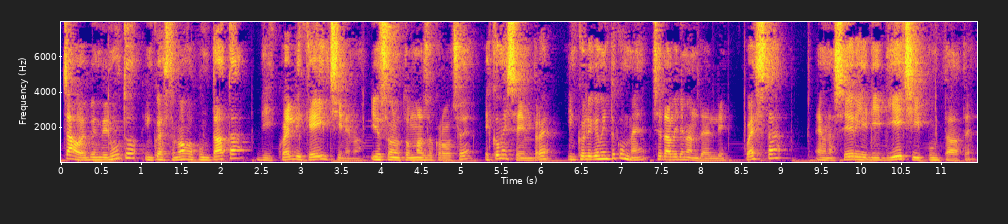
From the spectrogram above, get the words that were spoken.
Ciao e benvenuto in questa nuova puntata di Quelli che è il cinema. Io sono Tommaso Croce e come sempre in collegamento con me c'è Davide Mandelli. Questa è una serie di 10 puntate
